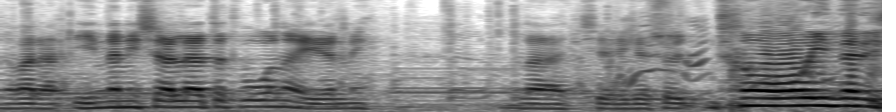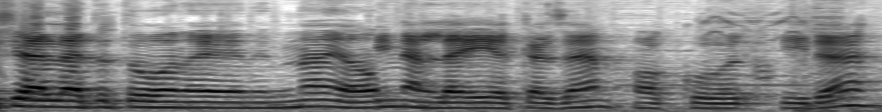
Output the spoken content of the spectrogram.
na várjál, innen is el lehetett volna érni? Lehetséges, hogy ó, innen is el lehetett volna élni. Na jó. Innen leérkezem, akkor ide,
